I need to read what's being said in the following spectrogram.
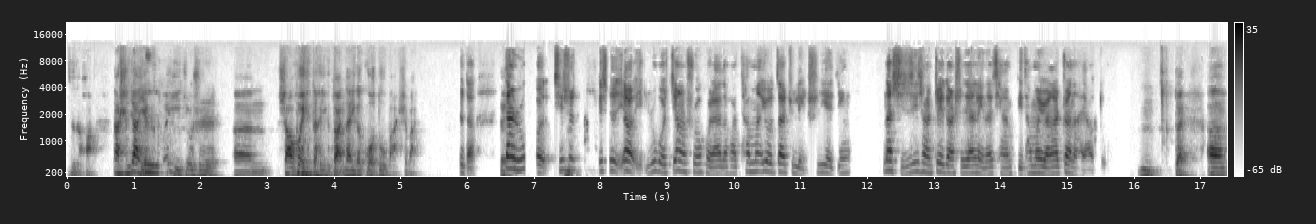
四的话，那实际上也可以就是嗯稍微的一个短暂一个过渡吧，是吧？是的，但如果其实其实要如果这样说回来的话，他们又再去领失业金，那实际上这段时间领的钱比他们原来赚的还要多。嗯，对，嗯，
